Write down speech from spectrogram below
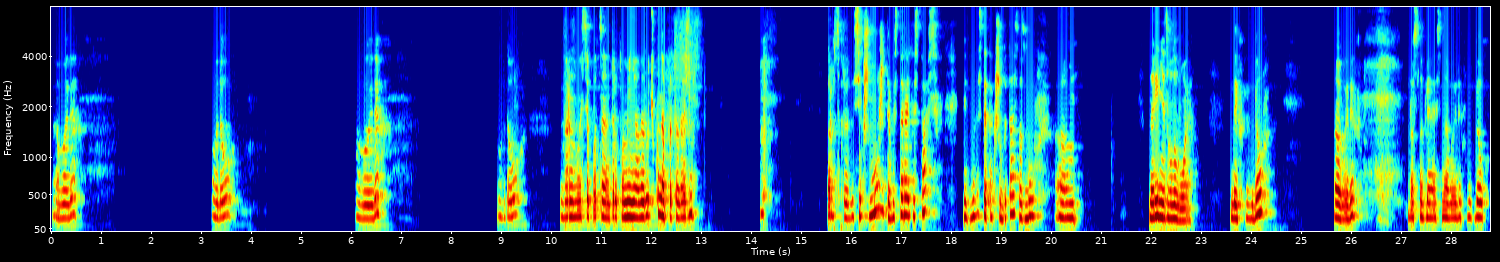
Видих. Вдох. Видих. Вдох. Вернулися по центру, поміняли ручку на протилежну. Розкрились. Якщо можете, ви старайтесь таз відвести так, щоб таз у вас був ем, на рівні з головою. Дихаю вдох. Видих. Розслабляюсь на видих, вдох.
